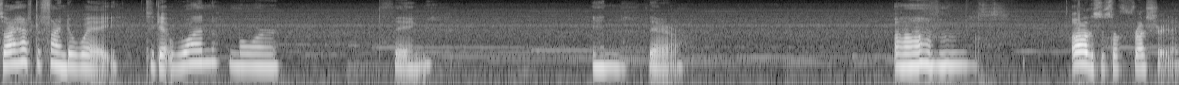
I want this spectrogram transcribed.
So I have to find a way to get one more thing in there. Um. Oh, this is so frustrating.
